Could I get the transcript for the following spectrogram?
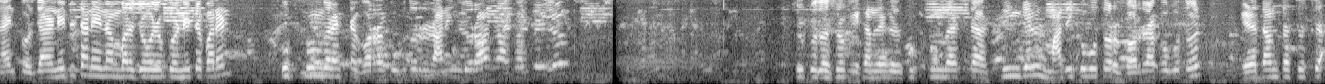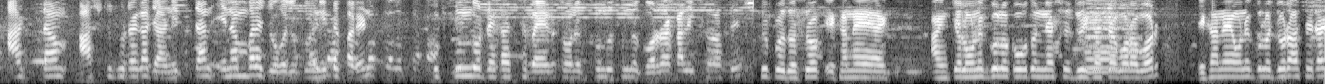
Nine four. যারা নিতে চান এই নাম্বারে যোগাযোগ করে নিতে পারেন। খুব সুন্দর একটা গররা কবুতরের রানিং জোড়া। সুপ্রিয় দর্শক এখানে দেখা যাচ্ছে খুব সুন্দর একটা সিঙ্গেল মাদি কবুতর গররা কবুতর। এর দাম চাচ্ছে হচ্ছে আট দাম আটশোশো টাকা। যারা নিতে চান এই নাম্বারে যোগাযোগ করে নিতে পারেন। খুব সুন্দর দেখাচ্ছে ভাইয়ের কাছে অনেক সুন্দর সুন্দর গররা কালেকশন আছে। সুপ্রিয় দর্শক এখানে এক আঙ্কেল অনেকগুলো কবুতর নিয়ে আসছে দুই কাঁচা বরাবর। এখানে অনেকগুলো জোড়া আছে। এটা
